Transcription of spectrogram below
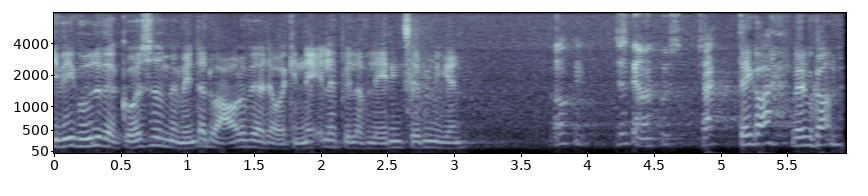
de vil ikke udlevere godset, medmindre du afleverer det originale bill of lading til dem igen. Okay, det skal jeg nok huske. Tak. Det er godt. Velbekomme.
